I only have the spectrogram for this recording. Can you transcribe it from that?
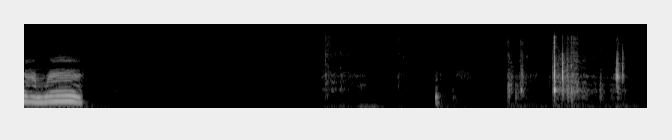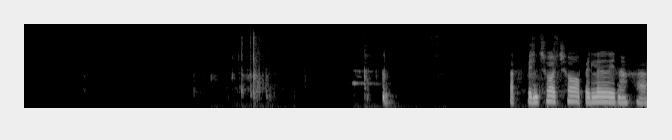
งามมาก ตัดเป็นช่อๆไปเลยนะคะ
